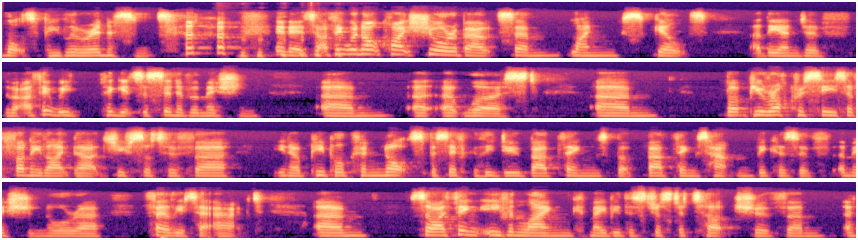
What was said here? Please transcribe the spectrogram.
lots of people who are innocent in it. So I think we're not quite sure about um, Lang's guilt at the end of. The, I think we think it's a sin of omission um, at, at, worst. Um, but bureaucracies are funny like that. You sort of, uh, you know, people cannot specifically do bad things, but bad things happen because of omission or uh, failure to act. Um, so I think even Lang, maybe there's just a touch of um, a,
